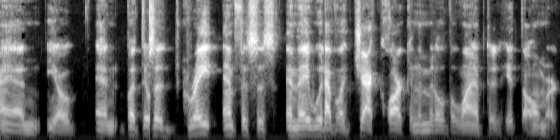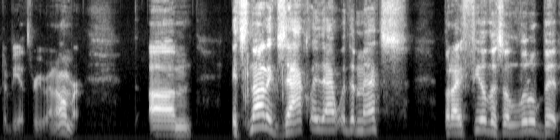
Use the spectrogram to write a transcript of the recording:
and you know, and but there was a great emphasis, and they would have like Jack Clark in the middle of the lineup to hit the homer to be a three run homer. Um, it's not exactly that with the Mets, but I feel there's a little bit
